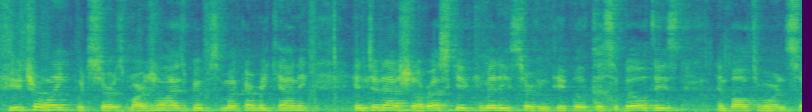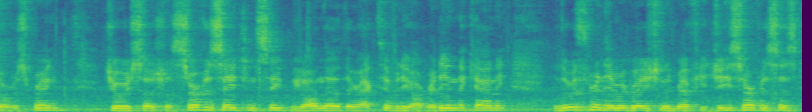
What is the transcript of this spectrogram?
FutureLink, which serves marginalized groups in Montgomery County, International Rescue Committee, serving people with disabilities in Baltimore and Silver Spring, Jewish Social Service Agency, we all know their activity already in the county, Lutheran Immigration and Refugee Services,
